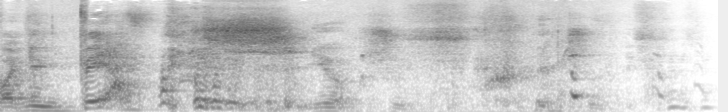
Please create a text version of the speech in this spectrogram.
fucking Bär. Yo, shoot. shoot.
